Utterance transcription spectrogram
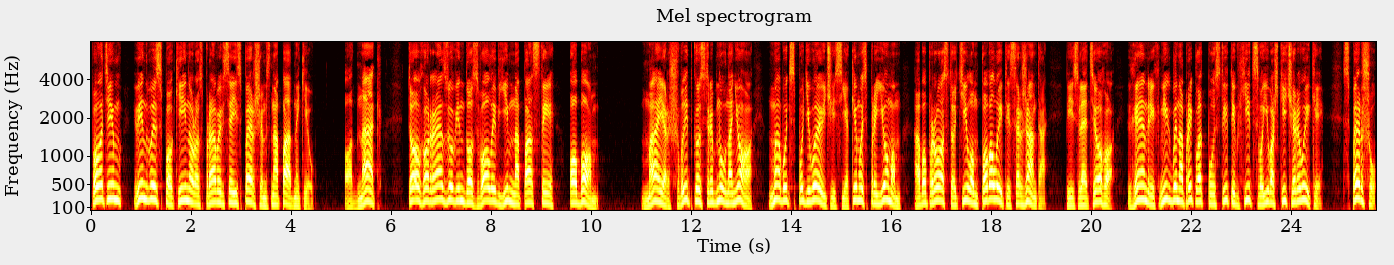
Потім він би спокійно розправився із першим з нападників. Однак того разу він дозволив їм напасти обом. Майер швидко стрибнув на нього, мабуть, сподіваючись якимось прийомом або просто тілом повалити сержанта. Після цього Генріх міг би, наприклад, пустити в хід свої важкі черевики. Спершу,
